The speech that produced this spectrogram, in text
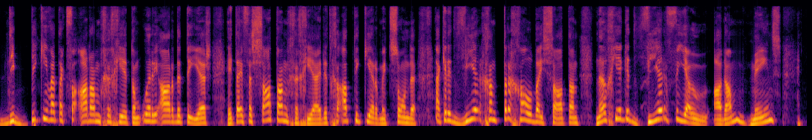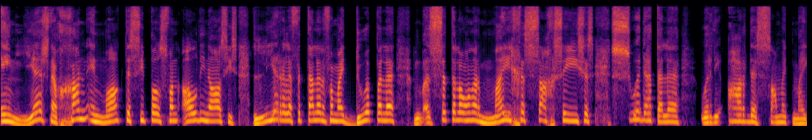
die bietjie wat ek vir Adam gegee het om oor die aarde te heers, het hy vir Satan gegee. Hy het dit geabdikeer met sonde. Ek het dit weer gaan terughaal by Satan. Nou gee ek dit weer vir jou, Adam, mens, en heers nou gaan en maak disippels van al die nasies. Leer hulle, vertel hulle van my doop hulle, sit hulle onder my gesag sê Jesus, sodat hulle oor die aarde saam met my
